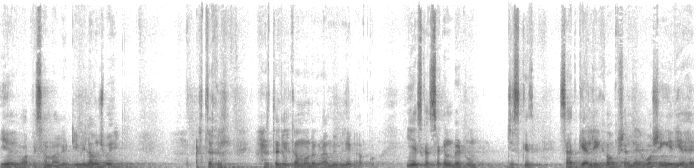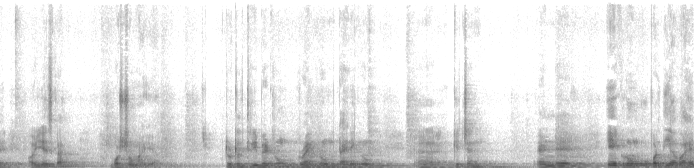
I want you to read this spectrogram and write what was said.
ये वापस हम आ गए टीवी लाउंज में। हर तकल हर तकल का मोनोग्राम भी मिलेगा आपको। ये इसका सेकंड बेडरूम जिसके साथ गैलरी का ऑप्शन है वॉशिंग एरिया है और ये इसका वॉशरूम आ गया। Total three bedroom drawing room dining room kitchen and एक रूम ऊपर दिया हुआ है,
